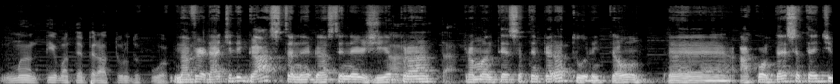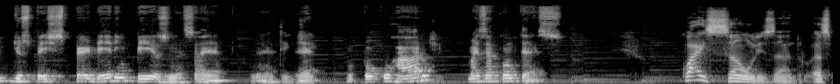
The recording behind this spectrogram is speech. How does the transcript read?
manter uma temperatura do corpo. Na verdade, ele gasta, né? Gasta energia ah, para tá. manter essa temperatura. Então, é, acontece até de, de, os peixes perderem peso nessa época, né? Entendi. É um pouco raro, Entendi. mas acontece. Quais são, Lisandro, as,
